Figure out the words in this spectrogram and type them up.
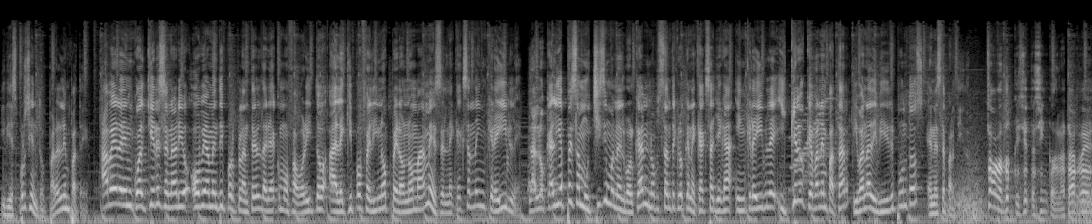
y 10% para el empate. A ver, en cualquier escenario, obviamente y por plantel daría como favorito al equipo felino, pero no mames, el Necaxa anda increíble. La localía pesa muchísimo en el volcán, no obstante creo que Necaxa llega increíble y creo que van a empatar y van a dividir puntos en este partido. Sábado 7, 5 de la tarde.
